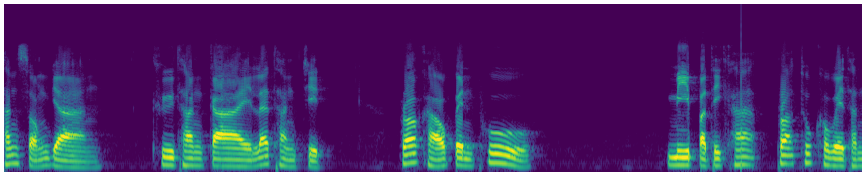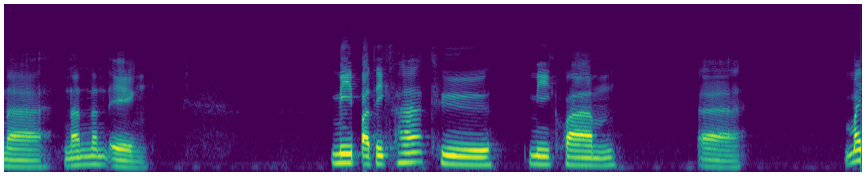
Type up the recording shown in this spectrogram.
ทั้งสองอย่าง คือทางกายและทางจิต เพราะเขาเป็นผู้ มีปฏิฆะ พราะทุกขเวทนานั้นนั่นเอง มีปฏิฆะคือมีความไม่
